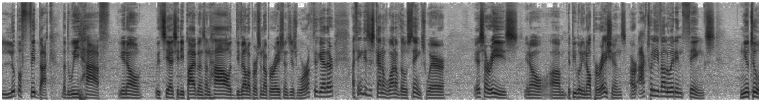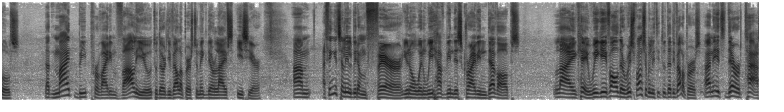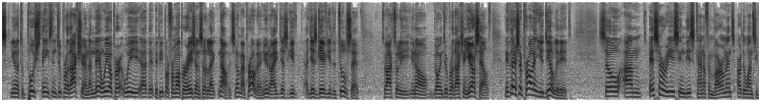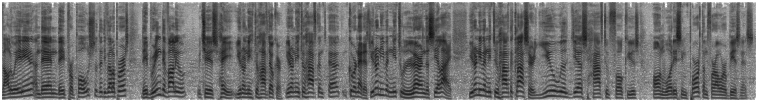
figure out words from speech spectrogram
loop of feedback that we have, you know, with CI/CD pipelines and how developers and operations just work together. I think this is kind of one of those things where SREs, you know, um, the people in operations, are actually evaluating things, new tools, that might be providing value to their developers to make their lives easier. Um, I think it's a little bit unfair, you know, when we have been describing DevOps, like, hey, we give all the responsibility to the developers, and it's their task, you know, to push things into production. And then we, oper- we uh, the, the, people from operations are like, no, it's not my problem. You know, I just give, I just gave you the tool set to actually, you know, go into production yourself. If there's a problem, you deal with it. So um, SREs in these kind of environments are the ones evaluating, and then they propose to the developers. They bring the value, which is, hey, you don't need to have Docker. You don't need to have uh, Kubernetes. You don't even need to learn the CLI. You don't even need to have the cluster. You will just have to focus on what is important for our business.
